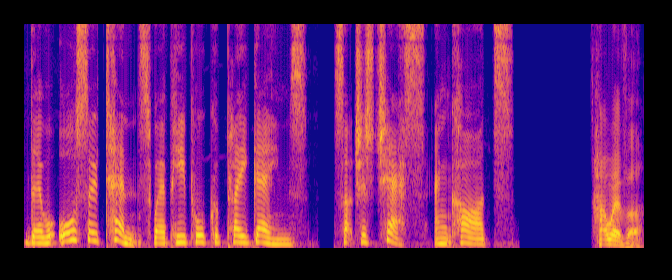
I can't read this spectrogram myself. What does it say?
There were also tents where people could play games, such as chess and cards. However,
